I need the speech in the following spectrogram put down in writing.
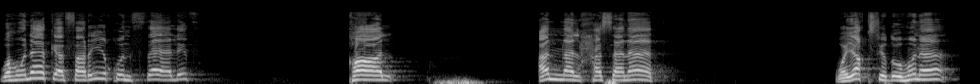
وهناك فريق ثالث قال أن الحسنات ويقصد هنا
